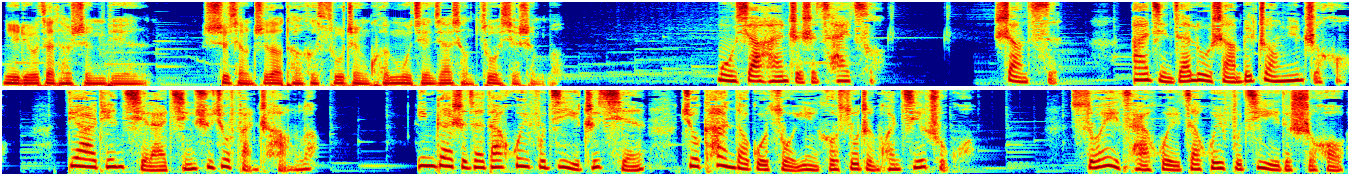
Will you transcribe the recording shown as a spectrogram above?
你留在他身边，是想知道他和苏振宽、穆建家想做些什么？穆萧寒只是猜测。上次阿锦在路上被撞晕之后，第二天起来情绪就反常了，应该是在他恢复记忆之前就看到过左印和苏振宽接触过，所以才会在恢复记忆的时候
